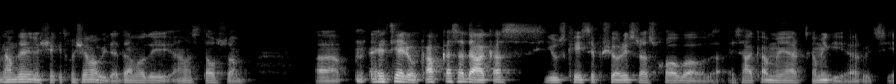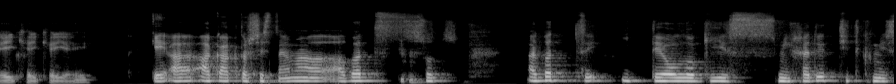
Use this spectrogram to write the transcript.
რამდენიმე შეკითხვა შემოვიდა და მოდი ამას დავსვამ. აა ერთი არის რომ კაფკასა და აკას use case-ებს შორის რა სხვაობაა და ეს აკა მე არც გამიგია, არ ვიცი, AKKA. კი, აკა აქტორ სისტემა ალბათ ალბათ იდეოლოგიის მიხედვით თითქმის,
